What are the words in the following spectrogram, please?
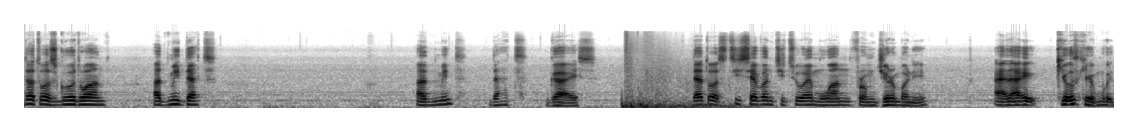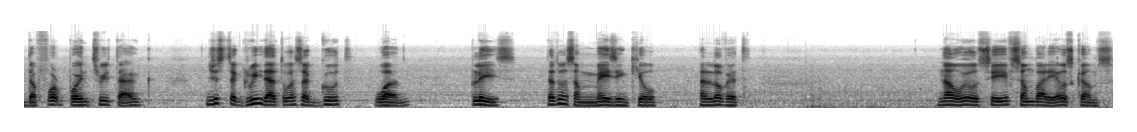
that was good one. Admit that. Admit that, guys. That was T-72M1 from Germany. And I killed him with the 4.3 tank. Just agree that was a good one. Please. That was amazing kill. I love it. Now we will see if somebody else comes.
